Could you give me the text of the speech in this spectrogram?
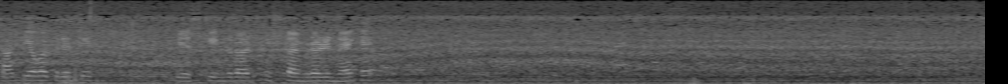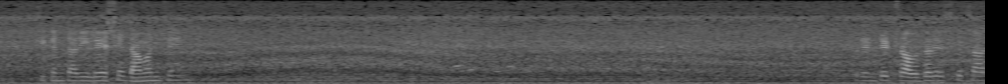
साथ दिया हुआ प्रिंटेड ये इसकी एम्ब्रॉयड इसका एम्ब्रॉयडरी नेक है। चिकनकारी लेस है दामन के प्रिंटेड ट्राउज़र है इसके साथ।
